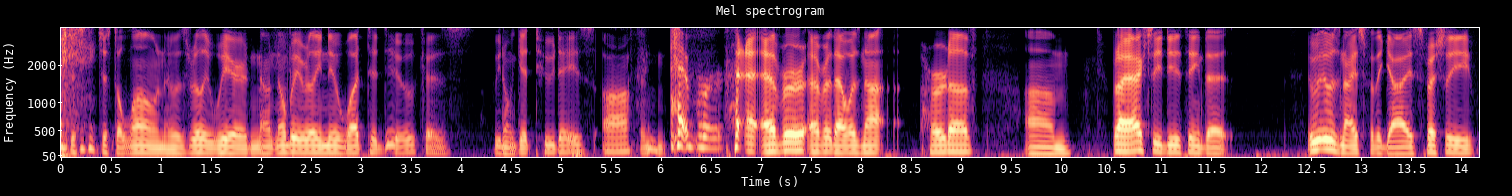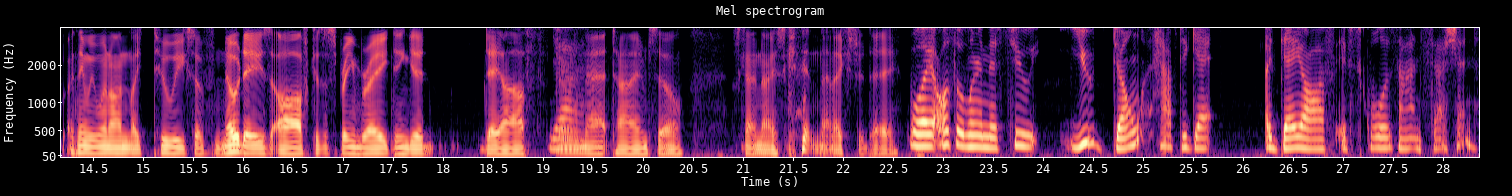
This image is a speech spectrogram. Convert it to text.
just just alone. It was really weird. No, nobody really knew what to do because we don't get two days off, and Ever. ever ever that was not heard of um but i actually do think that it, it was nice for the guys especially i think we went on like two weeks of no days off because of spring break didn't get a day off Yeah. during that time so it's kind of nice getting that extra day. Well, I also learned this too. You don't have to get a day off if school is not in session.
